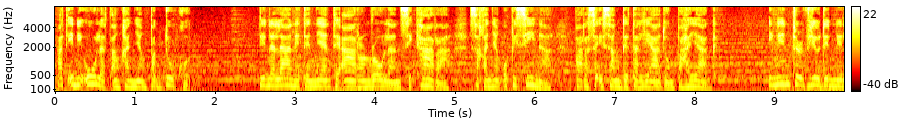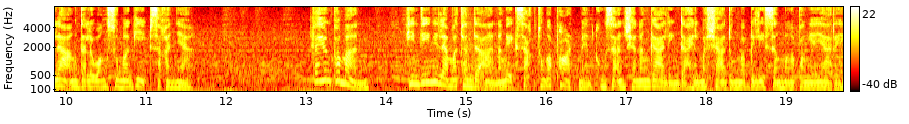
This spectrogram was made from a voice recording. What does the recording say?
at iniulat ang kanyang pagdukot. Dinala ni Teniente Aaron Roland si Kara sa kanyang opisina para sa isang detalyadong pahayag. In-interview din nila ang dalawang sumagip sa kanya. Gayunpaman, hindi nila matandaan ang eksaktong apartment kung saan siya nanggaling dahil masyadong mabilis ang mga pangyayari.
